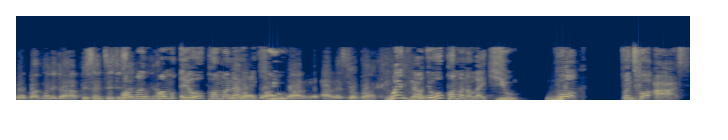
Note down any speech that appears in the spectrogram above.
The bank manager have percentage. inside Common, money. come, a whole commoner Go and- like go and- you. go and arrest your bank. Wait now, a whole commoner like you work 24 hours,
